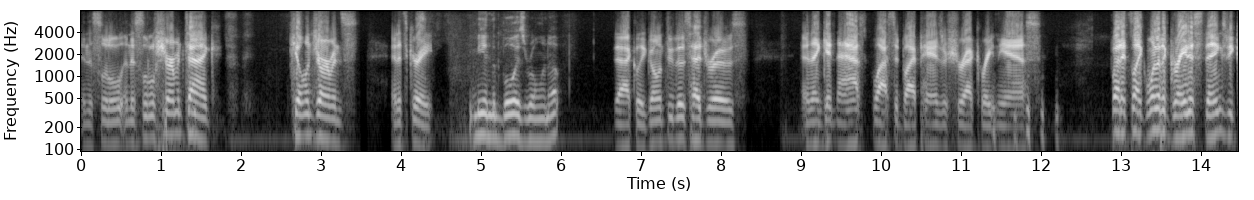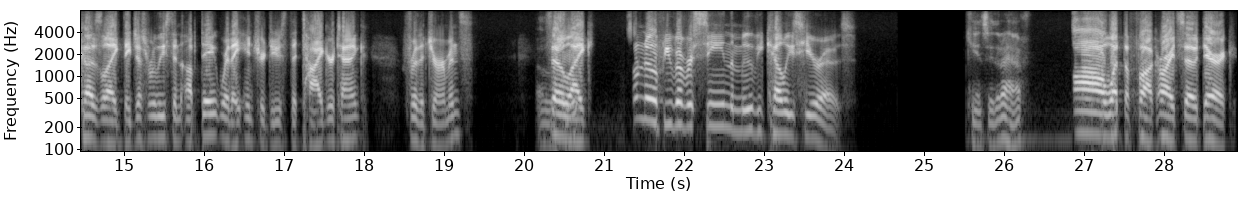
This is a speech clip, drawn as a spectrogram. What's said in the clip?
in this little in this little sherman tank killing germans. And it's great Me and the boys rolling up. Exactly, going through those hedgerows, and then getting ass blasted by a Panzerschreck right in the ass. but it's like one of the greatest things because like they just released an update where they introduced the Tiger tank for the Germans. Oh, so shit. like, I don't know if you've ever seen the movie Kelly's Heroes. can't say that I have. Oh, what the fuck! All right, so Derek,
